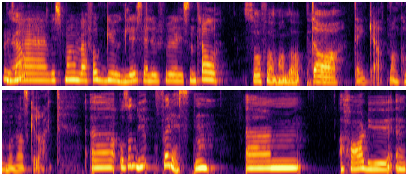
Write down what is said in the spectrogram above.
Hvis, Ja. jeg. hvis man i hvert fall googler Seljord sentral, Så får man det opp. da tenker jeg at man kommer ganske langt. Uh, og så du, forresten. har du, eh,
